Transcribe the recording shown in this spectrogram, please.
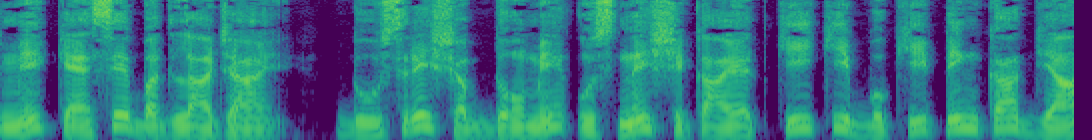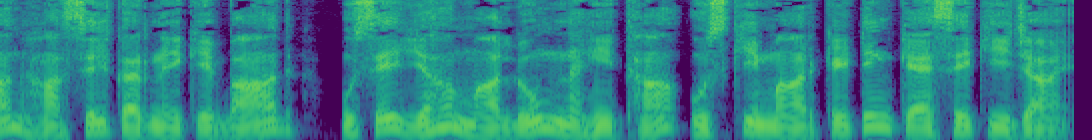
में कैसे बदला जाए। दूसरे शब्दों में उसने शिकायत की कि बुककीपिंग का ज्ञान हासिल करने के बाद उसे यह मालूम नहीं था उसकी मार्केटिंग कैसे की जाए।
